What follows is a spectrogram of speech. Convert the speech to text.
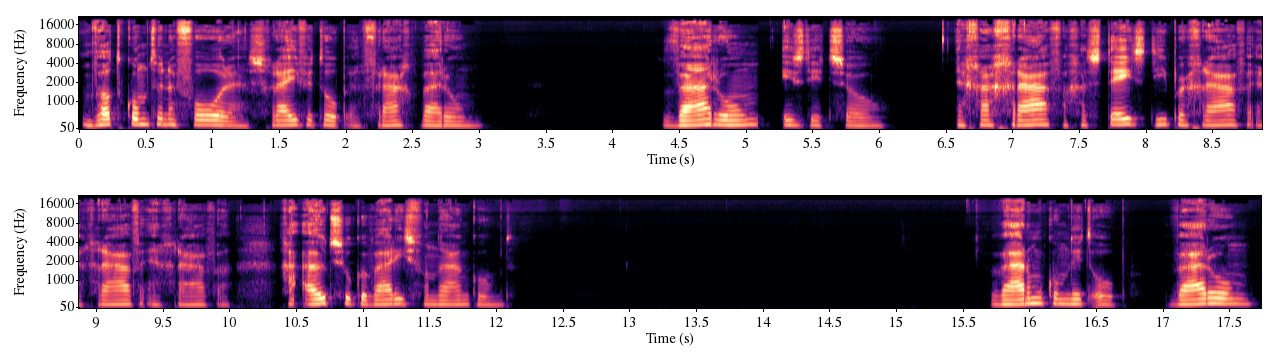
Wat komt er naar voren? Schrijf het op en vraag waarom. Waarom is dit zo? En ga graven, ga steeds dieper graven en graven en graven. Ga uitzoeken waar iets vandaan komt. Waarom komt dit op? Waarom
